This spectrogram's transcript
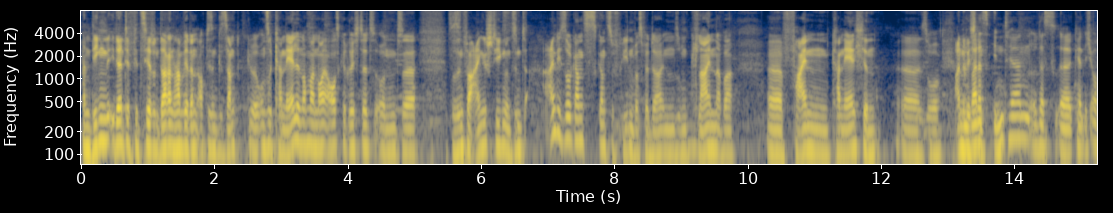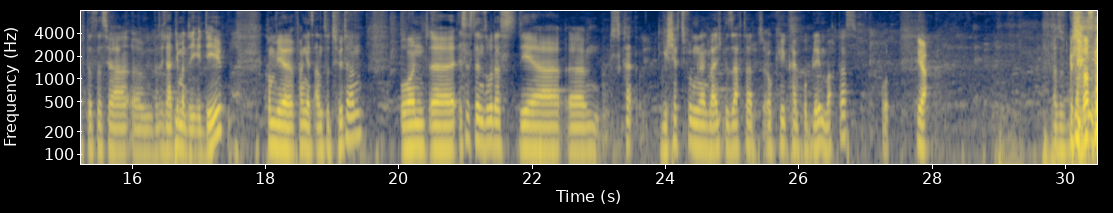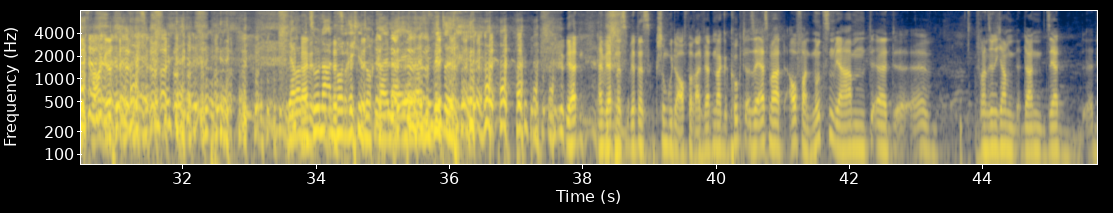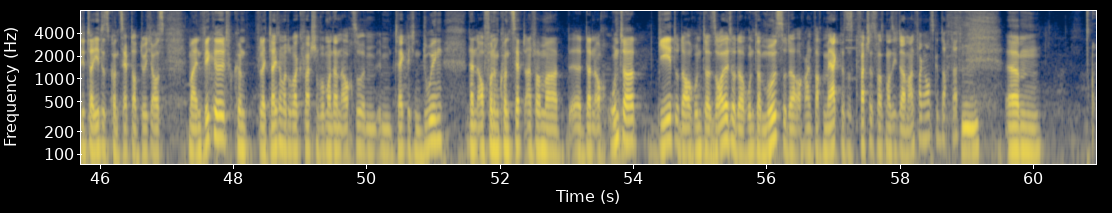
an Dingen identifiziert und daran haben wir dann auch diesen Gesamt unsere Kanäle nochmal neu ausgerichtet und äh, so sind wir eingestiegen und sind eigentlich so ganz, ganz zufrieden, was wir da in so einem kleinen, aber äh, feinen Kanälchen äh, so anrichten. War das intern? Das äh, kenne ich oft, dass das ja, ähm, da hat jemand die Idee, komm, wir fangen jetzt an zu twittern. Und äh, ist es denn so, dass der, ähm, das kann, die Geschäftsführung dann gleich gesagt hat, okay, kein Problem, mach das? Ja. Also geschlossene Frage. ja, aber mit so einer Antwort rechnet doch keiner, ey. Also bitte. wir, hatten, nein, wir, hatten das, wir hatten das schon gut aufbereitet. Wir hatten mal geguckt, also erstmal Aufwand nutzen. Wir haben, äh, äh, Franz und ich haben dann sehr detailliertes Konzept auch durchaus mal entwickelt. Wir können vielleicht gleich nochmal drüber quatschen, wo man dann auch so im, im, täglichen Doing dann auch von einem Konzept einfach mal äh, dann auch runtergeht oder auch runter sollte oder runter muss oder auch einfach merkt, dass es Quatsch ist, was man sich da am Anfang ausgedacht hat. Mhm. Ähm,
